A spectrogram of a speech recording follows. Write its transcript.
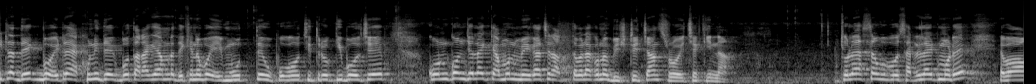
এটা দেখব, এটা এখনই দেখব, তার আগে আমরা দেখে নেব এই মুহূর্তে উপগ্রহ চিত্র কী বলছে, কোন কোন জেলায় কেমন মেঘ আছে, রাত্রেবেলা কোনো বৃষ্টির চান্স রয়েছে কি না চলে আসলাম স্যাটেলাইট মোডে এবং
